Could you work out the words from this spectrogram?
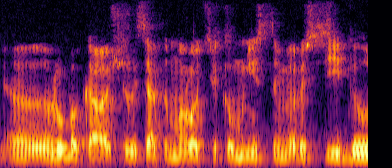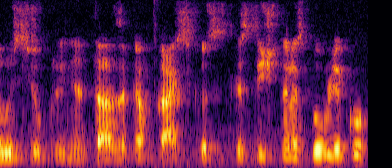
грубо кажучи, в 10-му році комуністами Росії, Білорусі, України та Закавказької Соціалістичної Республіку,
